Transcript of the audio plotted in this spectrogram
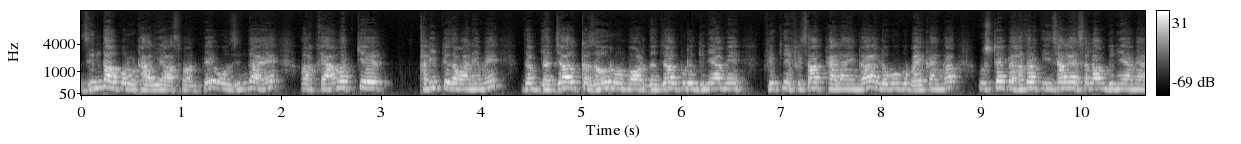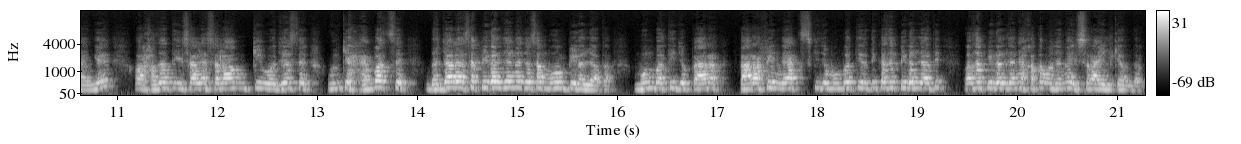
ज़िंदा ऊपर उठा लिया आसमान पे। वो ज़िंदा है और क्यामत के खरीब के ज़माने में जब दज्जाल का जहूर होगा और दज्जाल पूरी दुनिया में फितने फिसाद फैलाएँगा, लोगों को बहकाएँगा, उस टाइम पे हज़रत ईसा दुनिया में आएँगे और हज़रत ईसा की वजह से, उनकी हैबत से दज्जाल ऐसा पिघल जाएँगे जैसा मोम पिघल जाता। मोमबत्ती जो पैरा, पैराफिन वैक्स की जो मोमबत्ती रहती, कैसे पिघल जाती? वैसा पिघल जाएँगे, खत्म हो जाएगा इसराइल के अंदर।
